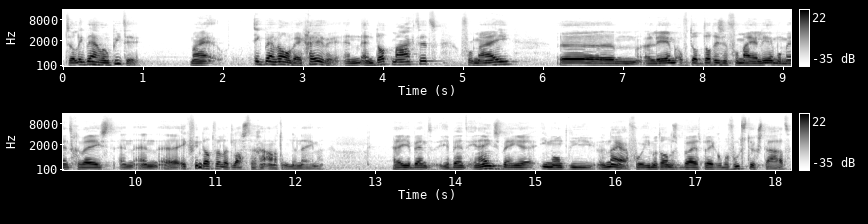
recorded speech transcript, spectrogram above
Terwijl ik ben gewoon Pieter. Maar ik ben wel een werkgever. En, en dat maakt het voor mij ehm, een leer, of dat, dat is een, voor mij een leermoment geweest. En, en eh, ik vind dat wel het lastige aan het ondernemen. Je, bent, je bent ineens ben je iemand die, nou ja, voor iemand anders bij spreken op een voetstuk staat,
